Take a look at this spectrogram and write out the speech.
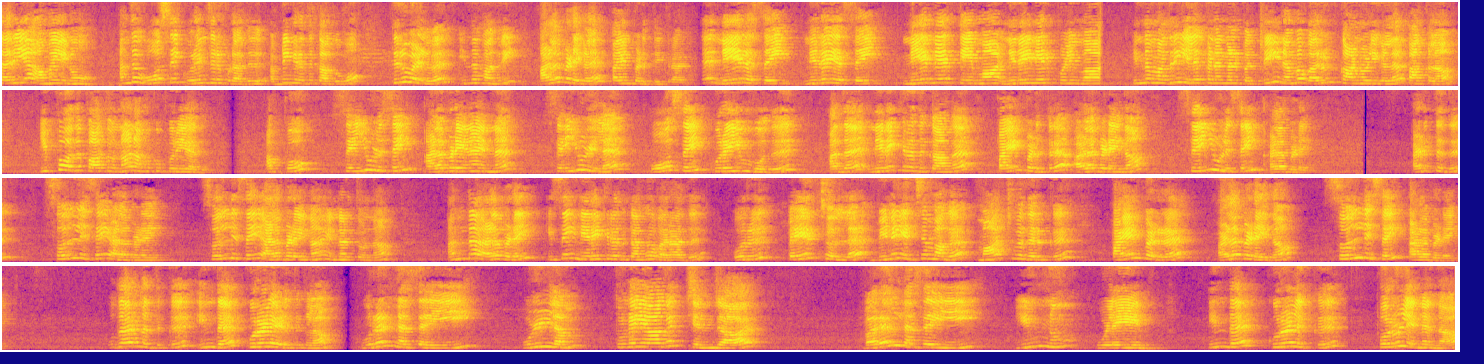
சரியா அமையணும். அந்த ஓசை குறைஞ்சிடக்கூடாது அப்படிங்கிறதுக்காகவும் திருவள்ளுவர் இந்த மாதிரி அளவடைகளை பயன்படுத்திக்கிறார். நேரசை நிறையசை நேர்நேர் தேமா நிறைநேர் புளிமா இந்த மாதிரி இலக்கணங்கள் பற்றி நம்ம வரும் காணொளிகளை பார்க்கலாம். இப்போ அதை பார்த்தோம்னா நமக்கு புரியாது. அப்போ செய்யுளிசை அளபடைனா என்ன? செய்யுள்ள ஓசை குறையும் போது அதை நிறைக்கிறதுக்காக பயன்படுத்துற அளபடை தான் செய்யுளிசை அளபடை அடுத்தது சொல்லிசை அளபடை சொல்லிசை அளபடைனா என்ன அர்த்தம்னா அந்த அளவடை இசை நிறைக்கிறதுக்காக வராது. ஒரு பெயர் சொல்ல வினை எச்சமாக மாற்றுவதற்கு பயன்படுற அளபடை தான் சொல்லிசை அளபடை உதாரணத்துக்கு இந்த குறளை எடுத்துக்கலாம். உரன் நசை உள்ளம் துணையாகச் சென்றார். வரல் நசை இன்னும் உளேன் இந்த குறளுக்கு பொருள் என்னன்னா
